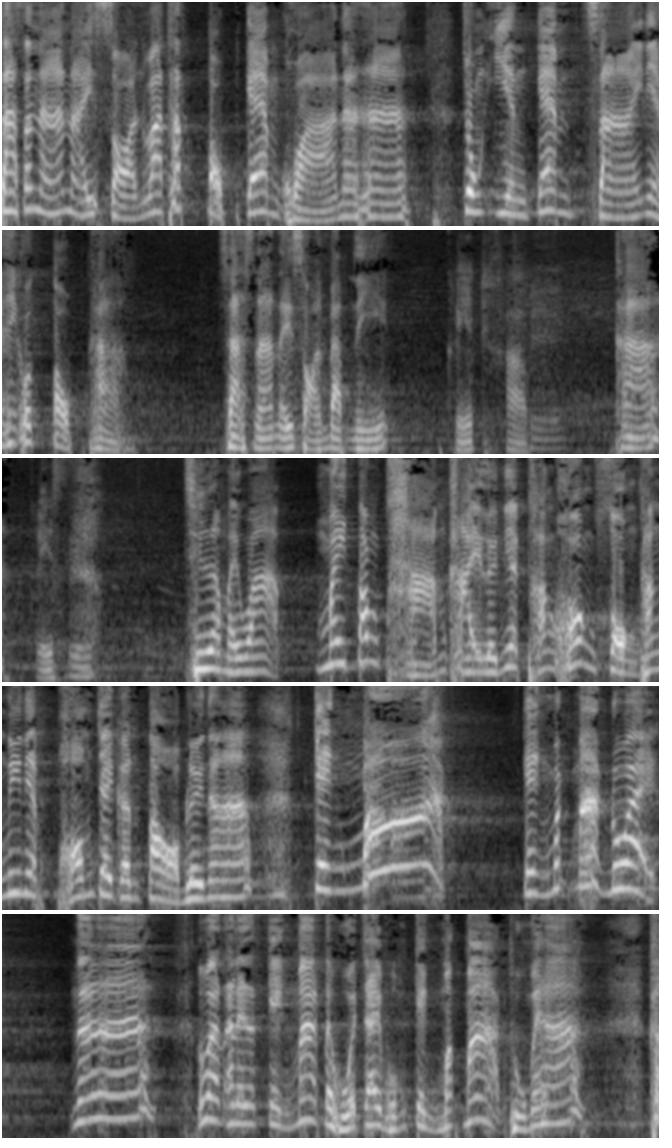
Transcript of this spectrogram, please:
ศาสนาไหนสอนว่าถ้าตบแก้มขวานะฮะ จงเอียงแก้มซ้ายเนี่ยให้เขาตบค่ะ ศาสนาไหนสอนแบบนี้คริสครับคะคริสเชื่อไหมว่าไม่ต้องถามใครเลยเนี่ยทั้งห้องส่งทั้งนี้เนี่ยพร้อมใจกันตอบเลยนะฮะ เก่งมาก เก่งมาก ๆด้วย นะฮะว่าอะไรนะเก่งมากแต่หัวใจผมเก่งมาก ๆ ถูกไหมฮะค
